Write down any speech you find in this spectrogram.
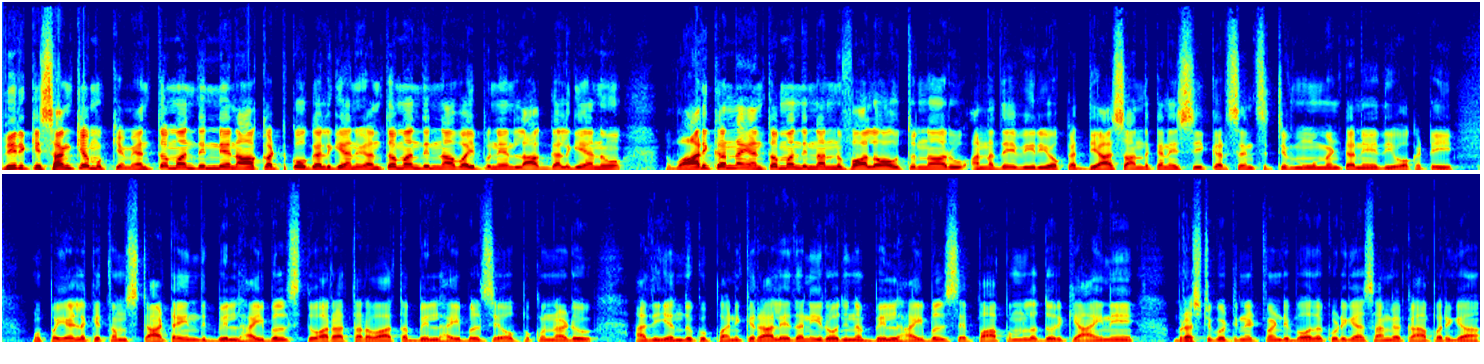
వీరికి సంఖ్య ముఖ్యం. ఎంతమందిని నేను ఆకట్టుకోగలిగాను? ఎంతమందిని నా వైపు నేను లాగగలిగాను? వారికన్నా ఎంతమంది నన్ను ఫాలో అవుతున్నారు? అన్నదే వీరి యొక్క ధ్యాస. అందుకనే సీకర్ సెన్సిటివ్ మూమెంట్ అనేది ఒకటి ముప్పై ఏళ్ళ క్రితం స్టార్ట్ అయింది బిల్ హైబిల్స్ ద్వారా. తర్వాత బిల్ హైబిల్సే ఒప్పుకున్నాడు. అది ఎందుకు పనికి రాలేదని ఈ రోజున బిల్ హైబిల్సే పాపంలో దొరికి ఆయనే భ్రష్టు కొట్టినటువంటి బోధకుడిగా సంఘ కాపరిగా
